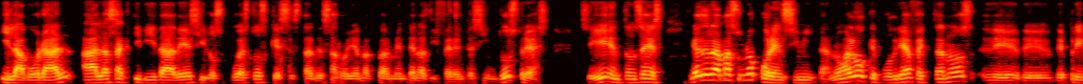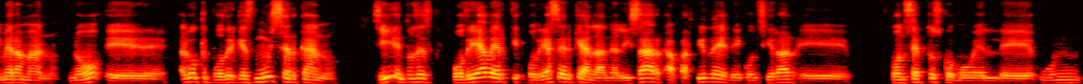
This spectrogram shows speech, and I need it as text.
y laboral a las actividades y los puestos que se están desarrollando actualmente en las diferentes industrias, ¿sí? Entonces, es nada más uno por encimita, ¿no? Algo que podría afectarnos de, primera mano, ¿no? Eh, algo que, podría, que es muy cercano, ¿sí? Entonces, podría, haber que, podría ser que al analizar, a partir de, considerar conceptos como el de un,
